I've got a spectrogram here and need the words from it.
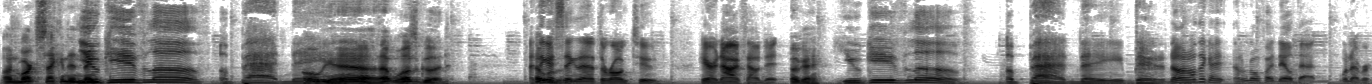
on March second in You 19- give love a bad name. Oh yeah, that was good. I think I sang that at the wrong tune. Here, now I found it. Okay. You give love a bad name. No, I don't think I. I don't know if I nailed that. Whatever.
